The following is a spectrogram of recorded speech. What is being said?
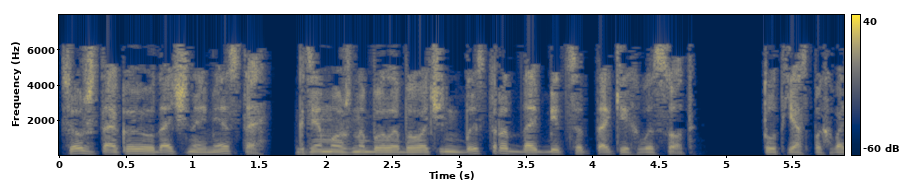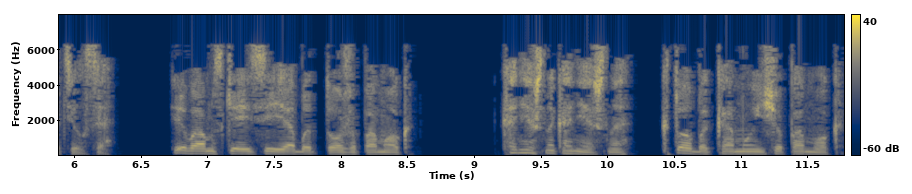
Все же такое удачное место, где можно было бы очень быстро добиться таких высот. Тут я спохватился. И вам с Кейси я бы тоже помог. Конечно, конечно, кто бы кому еще помог.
